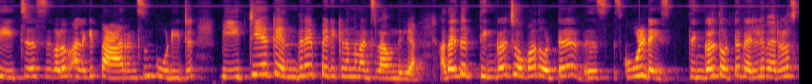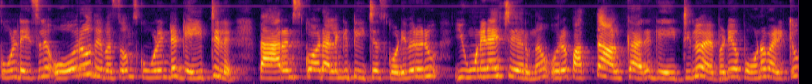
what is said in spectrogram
ടീച്ചേഴ്സുകളും അല്ലെങ്കിൽ പാരന്റ്സും കൂടിയിട്ട് പി ടി ഒക്കെ എന്തിനെ പെരിക്കണം എന്ന് മനസ്സിലാവുന്നില്ല. അതായത് തിങ്കൾ ചൊവ്വ തൊട്ട് സ്കൂൾ ഡേയ്സ് തിങ്കൾ തൊട്ട് വെള്ളി വരെയുള്ള സ്കൂൾ ഡേയ്സിൽ ഓരോ ദിവസവും സ്കൂളിന്റെ ഗേറ്റിൽ പാരൻസ് സ്ക്വാഡ് അല്ലെങ്കിൽ ടീച്ചേഴ്സ് സ്ക്വാഡ് ഇവരൊരു യൂണിയനായി ചേർന്ന് ഒരു പത്ത് ആൾക്കാർ ഗേറ്റിലോ എവിടെയോ പോണ വഴിക്കോ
